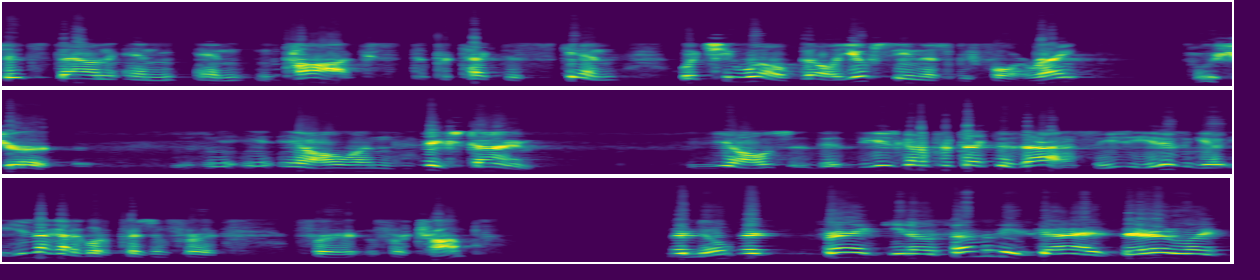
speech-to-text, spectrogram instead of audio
sits down and and talks to protect his skin, which he will, Bill, you've seen this before, right? Oh, sure. You, you know, and it Takes time. you know, so th- he's going to protect his ass. He, he doesn't get. He's not going to go to prison for for for Trump. But, Nope. but Frank, you know, some of these guys, they're like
